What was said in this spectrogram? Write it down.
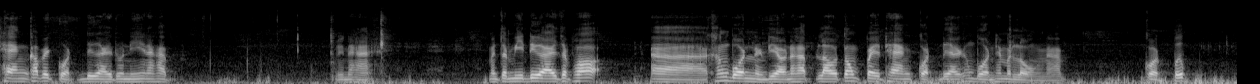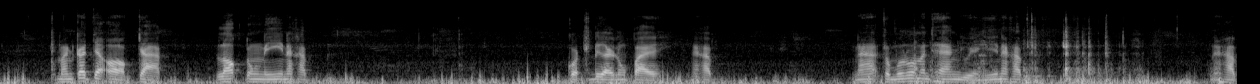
แทงเข้าไปกดเดือยตัวนี้นะครับนี่นะฮะมันจะมีเดือยเฉพาะาข้างบนอย่างเดียวนะครับ เราต้องไปแทงกดเดือยข้างบนให้มันลงนะครับ กดปุ๊บ มันก็จะออกจากล็อกตรงนี้นะครับ กดเดือยลงไปนะครับนะฮะสมมุติว่ามันแทงอยู่อย่างนี้นะครับนะครับ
